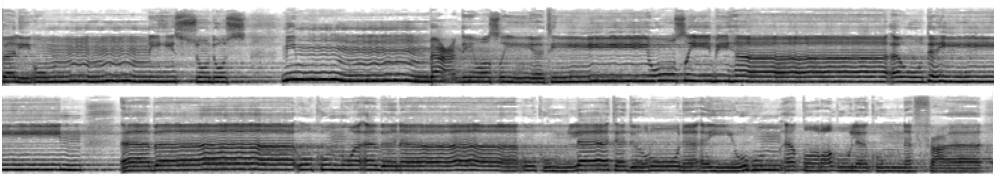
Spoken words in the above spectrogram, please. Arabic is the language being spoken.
فلأمه السدس من بعد وصية يوصي بها أو دين. آباؤكم وأبناؤكم لا تدرون أيهم أقرب لكم نفعاً.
